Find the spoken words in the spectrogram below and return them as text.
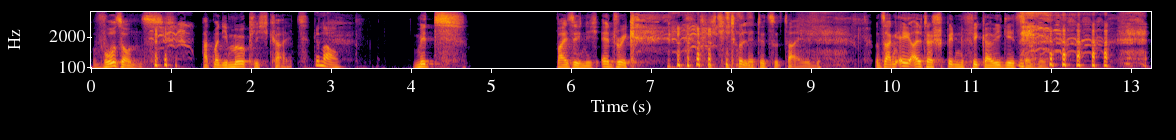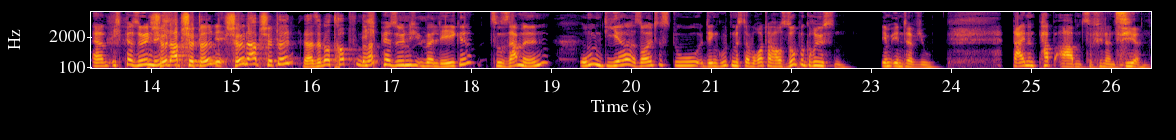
Wo sonst hat man die Möglichkeit, Genau. mit, weiß ich nicht, Edric die Toilette zu teilen. Und sagen, ey, alter Spinnenficker, wie geht's denn so? Ähm, ich persönlich. Schön abschütteln, schön abschütteln. Da sind noch Tropfen dran. Ich persönlich überlege zu sammeln, um dir, solltest du den guten Mr. Waterhouse so begrüßen im Interview, deinen Pappabend zu finanzieren.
